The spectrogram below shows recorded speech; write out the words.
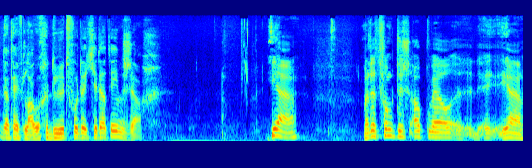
dat heeft lang geduurd voordat je dat inzag. Ja, maar dat vond ik dus ook wel... Uh, ja,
